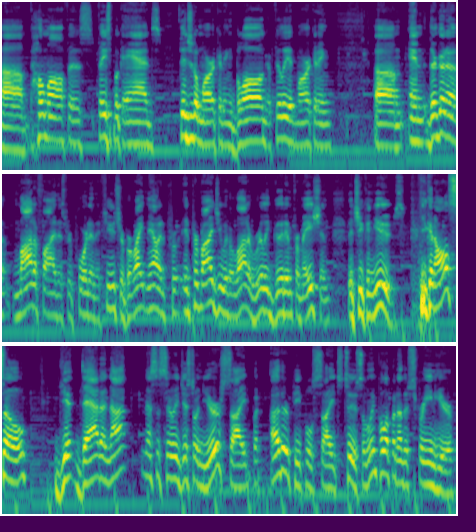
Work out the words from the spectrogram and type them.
um, home office Facebook ads digital marketing blog affiliate marketing. Um, and they're going to modify this report in the future but right now it, it provides you with a lot of really good information that you can use. You can also get data not necessarily just on your site but other people's sites too. So let me pull up another screen here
